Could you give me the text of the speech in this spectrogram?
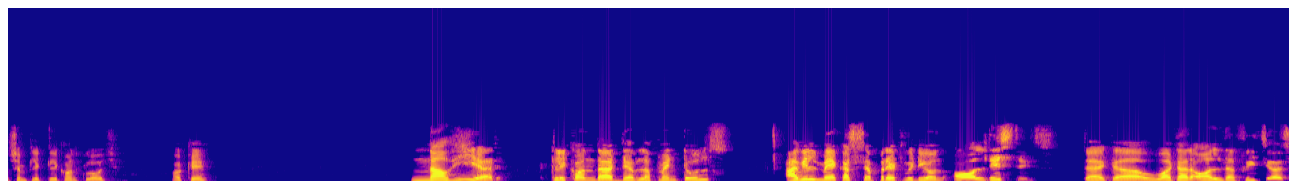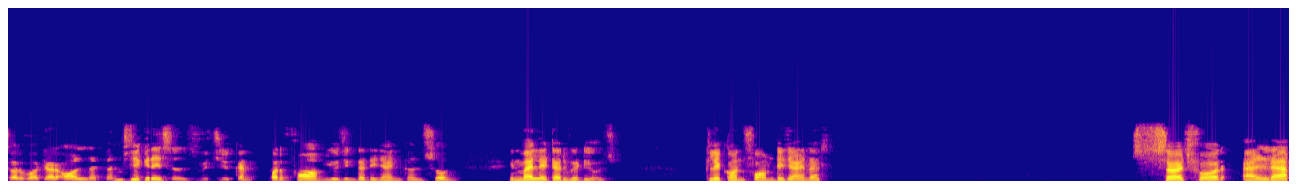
Simply click on close. Okay. Now here click on the development tools. I will make a separate video on all these things that uh, what are all the features or what are all the configurations which you can perform using the design console in my later videos. Click on form designer. Search for LDAP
